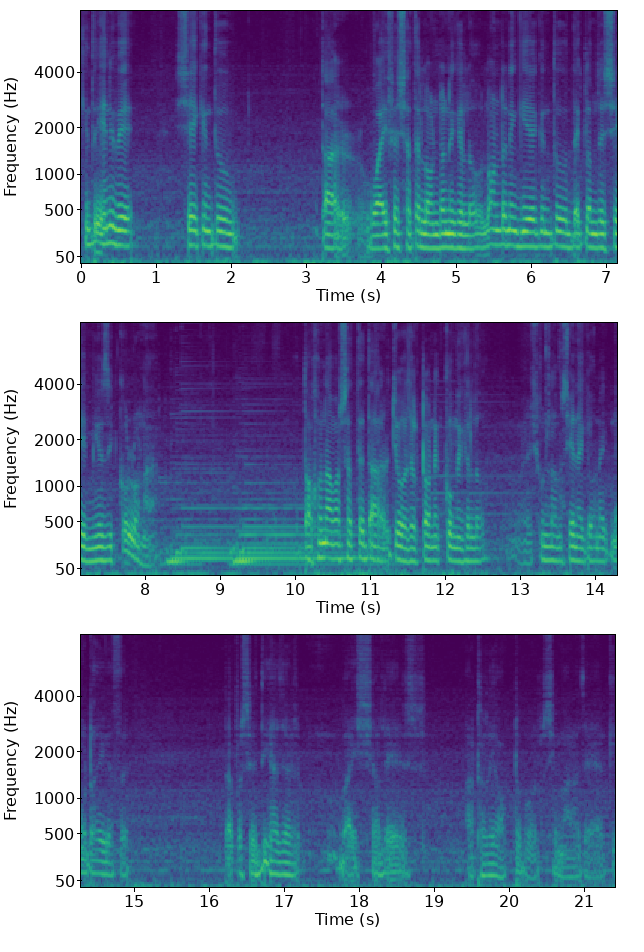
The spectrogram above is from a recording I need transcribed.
কিন্তু এনিওয়ে সে কিন্তু তার ওয়াইফের সাথে লন্ডনে গেল। লন্ডনে গিয়ে কিন্তু দেখলাম যে সে মিউজিক করল না। তখন আমার সাথে তার যোগাযোগটা অনেক কমে গেল। শুনলাম সে নাকি অনেক মোটা হয়ে গেছে। তারপর সে দুই হাজার বাইশ সালের আঠারোই অক্টোবর সে মারা যায় আর কি।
